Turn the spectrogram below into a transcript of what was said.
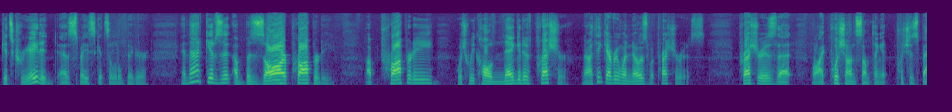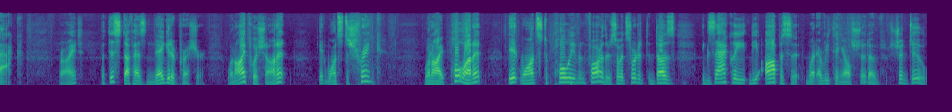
gets created as space gets a little bigger. And that gives it a bizarre property, a property which we call negative pressure. Now, I think everyone knows what pressure is. Pressure is that when I push on something, it pushes back, right? But this stuff has negative pressure. When I push on it, it wants to shrink. When I pull on it, it wants to pull even farther. So it sort of does exactly the opposite what everything else should have should do.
